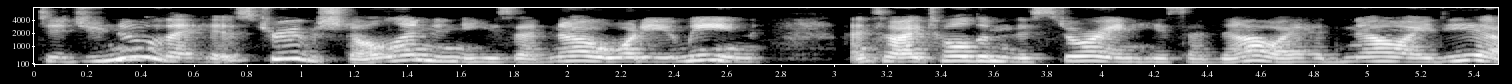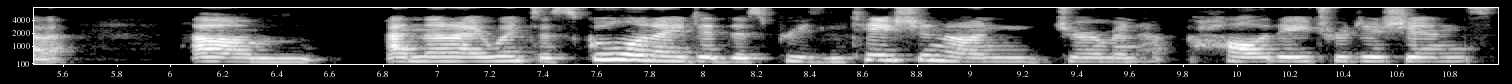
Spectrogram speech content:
did you know the history of Stollen?" And he said, "No. What do you mean?" And so I told him the story, and he said, "No, I had no idea." Um, and then I went to school and I did this presentation on German holiday traditions.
